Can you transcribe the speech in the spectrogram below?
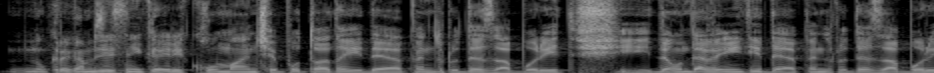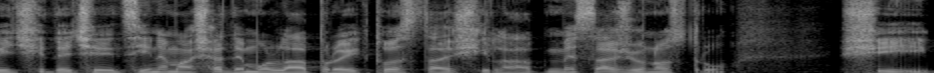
Nu cred că am zis nicăieri cum a început toată ideea pentru dezaborit și de unde a venit ideea pentru dezaborit și de ce ținem așa de mult la proiectul ăsta și la mesajul nostru și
